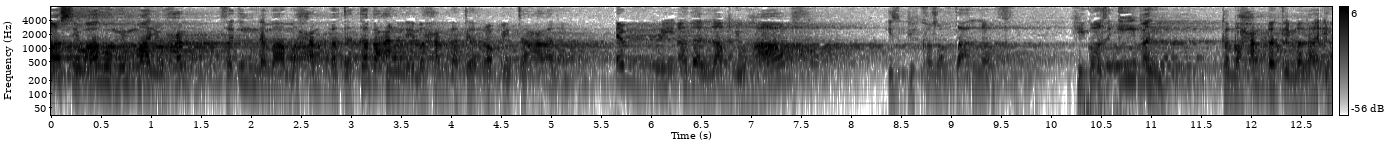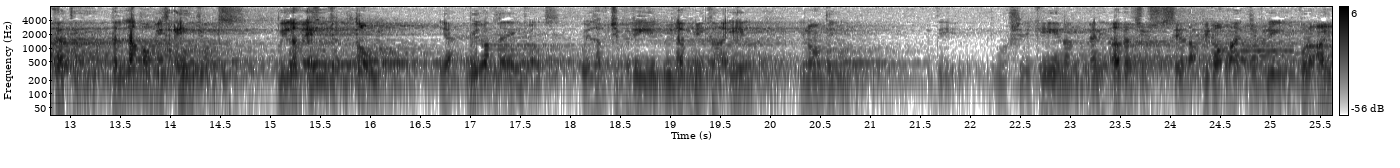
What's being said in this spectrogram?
وكل ما سواه مما يحب فإنما محبة تبعا لمحبة الرب تعالى Every other love you have is because of that love. He goes even كمحبة ملائكته the love of his angels. We love angels, don't we? Yeah, we love the angels. We love Jibreel, we love Mikael. You know, the, the, the mushrikeen and many others used to say that we don't like Jibreel. Quran,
